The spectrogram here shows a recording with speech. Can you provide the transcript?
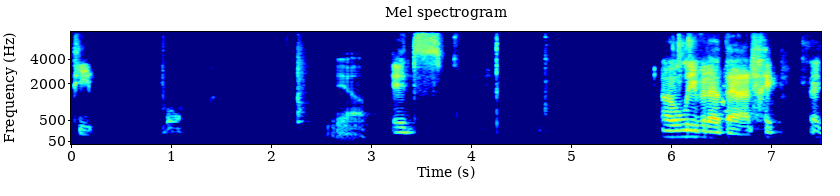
people. Yeah. It's. I'll leave it at that. I, I,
